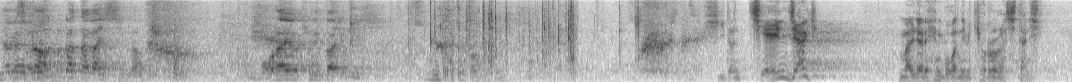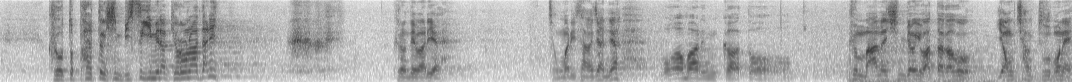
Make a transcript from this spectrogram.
여기 손을 갖다가 이씨 나 뭐라요 캐릭도 아니고. 이런 젠장! 말년에 행복한님이 결혼을 하시다니. 그것도 팔등신 미스 김이랑 결혼하다니. 그런데 말이야, 정말 이상하지 않냐? 뭐가 말입니까 또? 그 많은 신병이 왔다 가고 영창 두 번에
